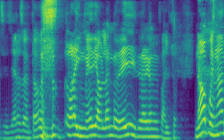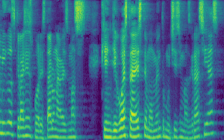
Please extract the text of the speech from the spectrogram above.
ya nos aventamos hora y media hablando de ella y todavía me faltó. No, pues nada, amigos, gracias por estar una vez más. Quien llegó hasta este momento, muchísimas gracias.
